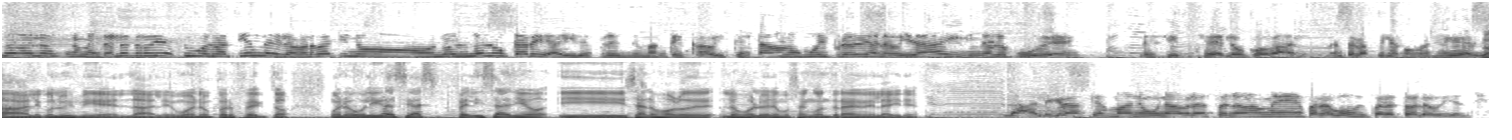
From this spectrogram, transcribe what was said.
No, no, tremendo. El otro día estuvo en la tienda y la verdad que no, no, no lo cargué ahí de frente manteca, ¿viste? Estábamos muy previa a Navidad y no lo pude decir, che, loco, dale, vente la fila con Luis Miguel. Dale, con Luis Miguel, dale. Bueno, perfecto. Bueno, Bully, gracias, feliz año y ya nos, volveremos a encontrar en el aire. Dale, gracias Manu, un abrazo enorme para vos y para toda la audiencia.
